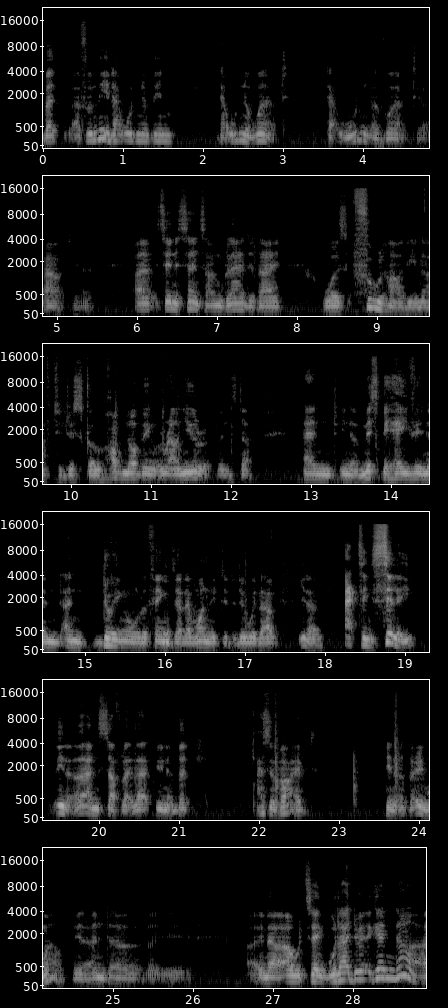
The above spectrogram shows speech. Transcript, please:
But uh, for me, that wouldn't have been, that wouldn't have worked. That wouldn't have worked out. You know, uh, so in a sense, I'm glad that I was foolhardy enough to just go hobnobbing around Europe and stuff and you know misbehaving and, and doing all the things that I wanted to do without you know acting silly you know and stuff like that you know but I survived you know very well you know and uh, and I would say would I do it again? No I,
